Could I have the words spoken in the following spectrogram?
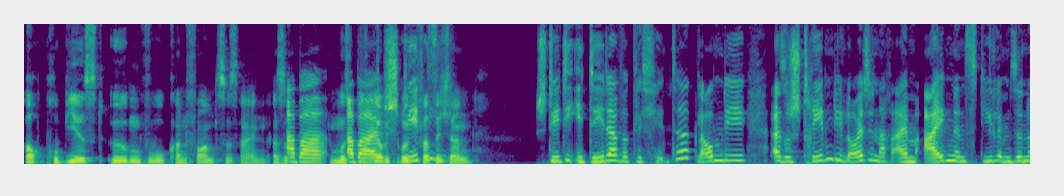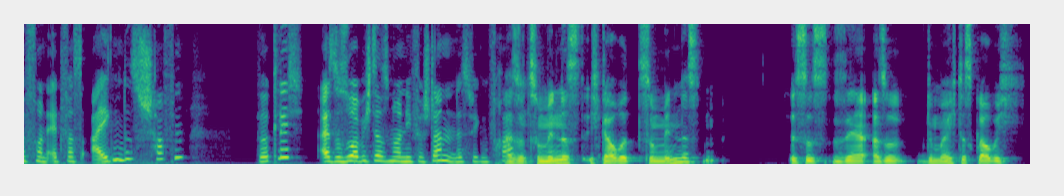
auch probierst, irgendwo konform zu sein. Also, Aber, du musst aber dich, glaube ich, steht die- rückversichern. Steht die Idee da wirklich hinter? Glauben die, also streben die Leute nach einem eigenen Stil im Sinne von etwas Eigenes schaffen? Wirklich? Also so habe ich das noch nie verstanden, deswegen frage Also ich. zumindest, ich glaube, zumindest ist es sehr, also du möchtest, glaube ich,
